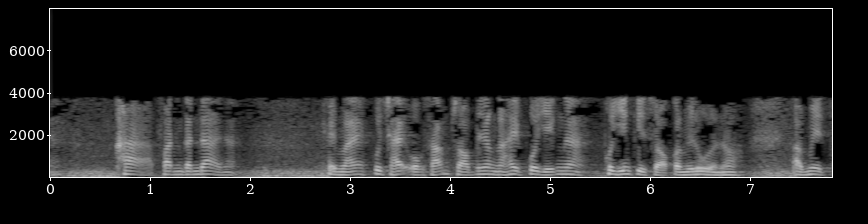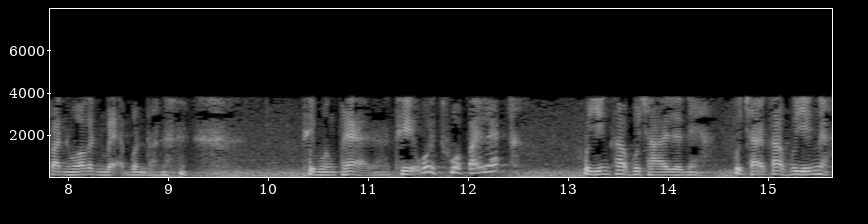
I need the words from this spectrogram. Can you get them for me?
นะฆ่าฟันกันได้นะเห็นไหมผู้ชายอกสามศอกมันยังไงให้ผู้หญิงนะผู้หญิงกี่ศอกก็ไม่รู้เนาะเอามีดฟันหัวกันแบะบนถนนที่เมืองแพร่นะที่โอ้ยทั่วไปแล้วผู้หญิงฆ่าผู้ชายเลยเนี่ย ผู้ชายฆ่าผู้หญิงเนี่ย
